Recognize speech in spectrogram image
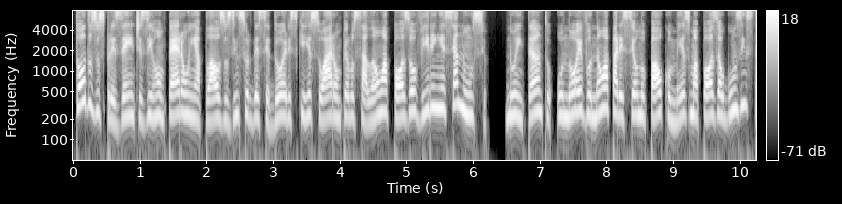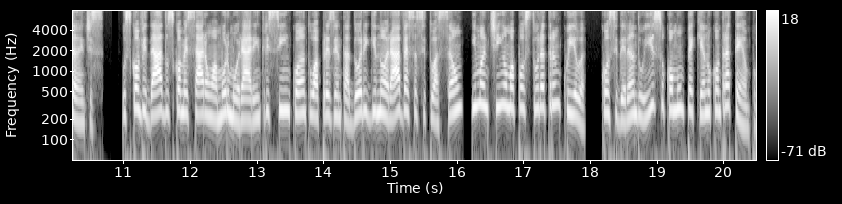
Todos os presentes irromperam em aplausos ensurdecedores que ressoaram pelo salão após ouvirem esse anúncio. No entanto, o noivo não apareceu no palco mesmo após alguns instantes. Os convidados começaram a murmurar entre si enquanto o apresentador ignorava essa situação e mantinha uma postura tranquila, considerando isso como um pequeno contratempo.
